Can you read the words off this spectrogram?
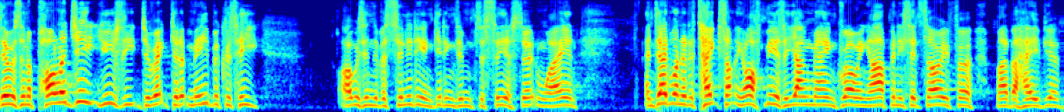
There was an apology, usually directed at me because he, I was in the vicinity and getting him to see a certain way. And, and dad wanted to take something off me as a young man growing up, and he said, Sorry for my behavior.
